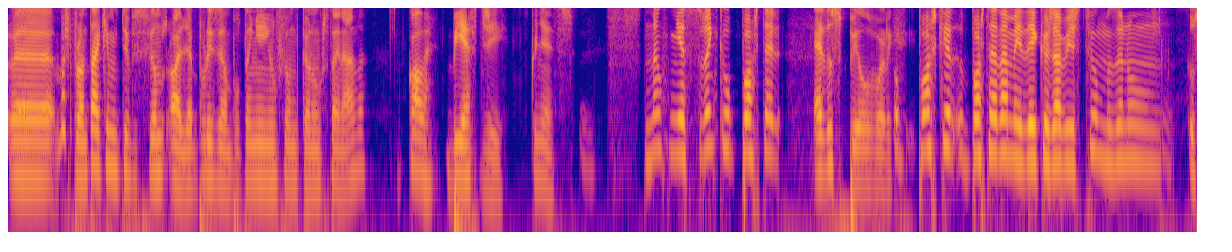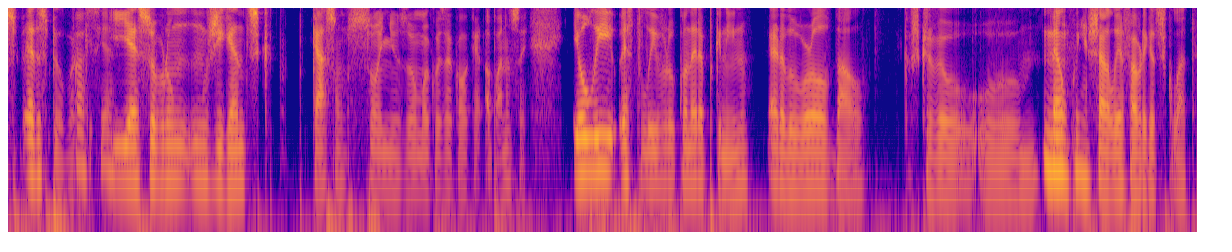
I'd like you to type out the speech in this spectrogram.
Uh, mas pronto, há aqui muito tipo de filmes. Olha, por exemplo, tem aí um filme que eu não gostei nada. Qual é? BFG. Conheces? Não conheço, bem que o póster. É do Spielberg. O póster, dá-me a ideia que eu já vi este filme, mas eu não. O é do Spielberg. Ah, é. E é sobre um- uns gigantes que caçam sonhos ou uma coisa qualquer. Opá, não sei. Eu li este livro quando era pequenino. Era do Roald Dahl, que escreveu o, Não conheço. Charlie a Fábrica de Chocolate.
